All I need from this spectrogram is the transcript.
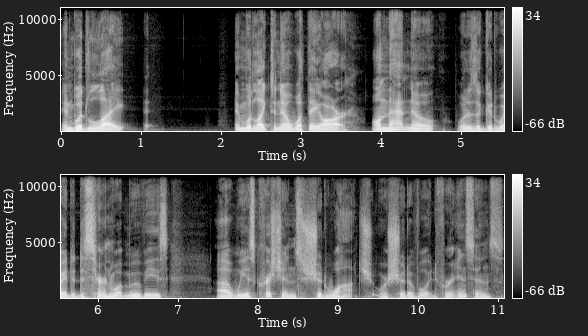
and would like and would like to know what they are. On that note, what is a good way to discern what movies uh, we as Christians should watch or should avoid? For instance,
